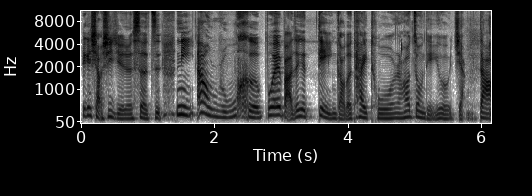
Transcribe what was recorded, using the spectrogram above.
一个小细节的设置，你要如何不会把这个电影搞得太拖，然后重点又有讲到，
